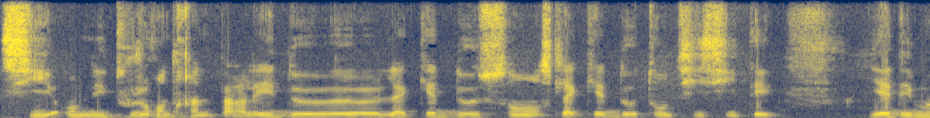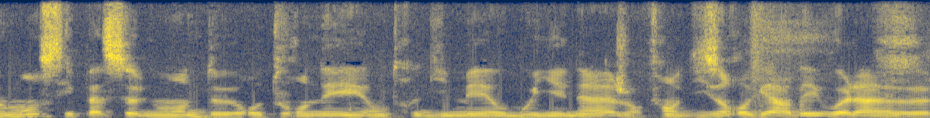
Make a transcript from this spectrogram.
si on est toujours en train de parler de euh, la quête de sens, la quête d'authenticité. Il y a des moments, c'est pas seulement de retourner entre guillemets au Moyen Âge, enfin en disant regardez, voilà,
